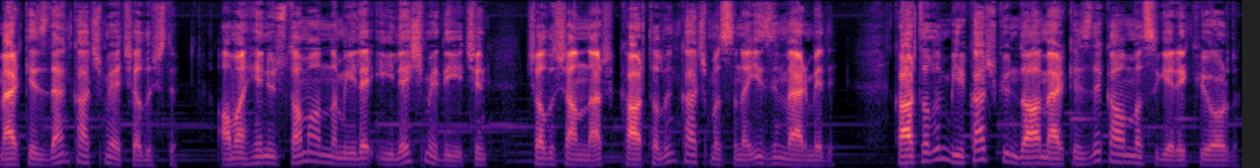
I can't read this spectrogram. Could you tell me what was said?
merkezden kaçmaya çalıştı. Ama henüz tam anlamıyla iyileşmediği için çalışanlar Kartal'ın kaçmasına izin vermedi. Kartal'ın birkaç gün daha merkezde kalması gerekiyordu.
